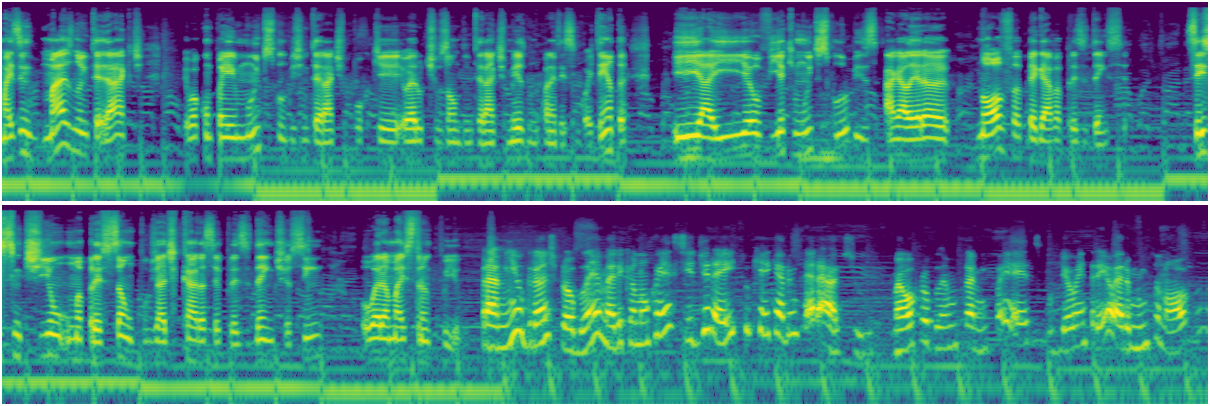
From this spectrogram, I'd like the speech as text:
Mas em- mais no Interact, eu acompanhei muitos clubes de Interact, porque eu era o tiozão do Interact mesmo, no 4580. E aí eu via que muitos clubes, a galera nova pegava a presidência. Vocês sentiam uma pressão por já de cara ser presidente, assim? Ou era mais tranquilo? Pra mim, o grande problema era que eu não conhecia direito o que era o Interact. O maior problema pra mim foi esse, porque eu entrei, eu era muito nova,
